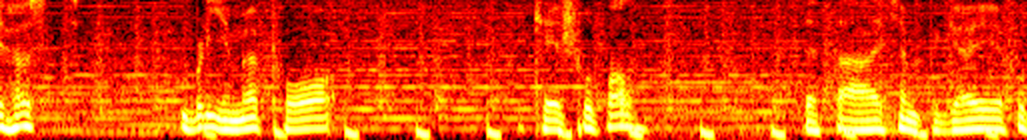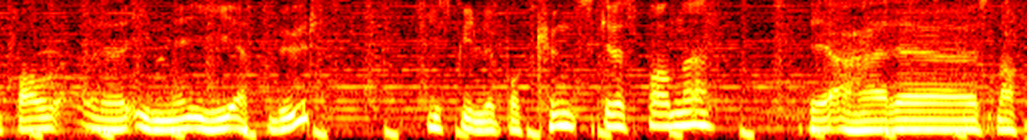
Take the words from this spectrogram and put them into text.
i høst, bli med på cagefotball. Dette er kjempegøy fotball eh, inne i et bur. Vi spiller på kunstgressbane. Det er eh, snakk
